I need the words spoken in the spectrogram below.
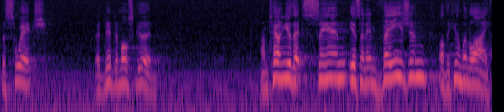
the switch that did the most good. I'm telling you that sin is an invasion of the human life.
